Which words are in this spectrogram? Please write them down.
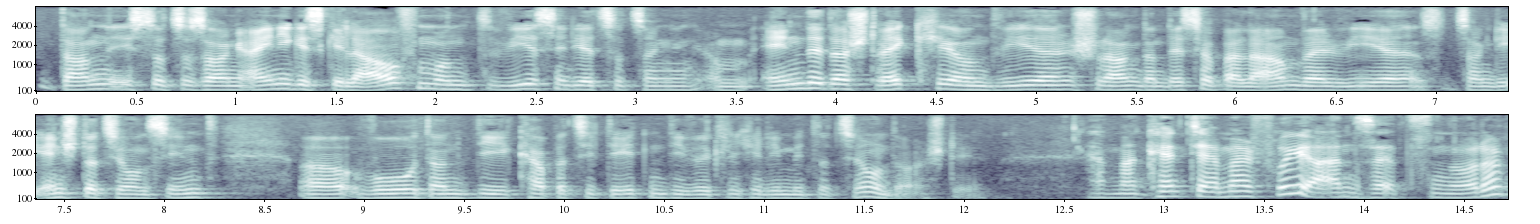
dann ist sozusagen einiges gelaufen und wir sind jetzt sozusagen am Ende der Strecke und wir schlagen dann deshalb Alarm, weil wir sozusagen die Endstation sind, äh, wo dann die Kapazitäten die wirkliche Limitation dastehen. Ja, man könnte ja mal früher ansetzen, oder?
